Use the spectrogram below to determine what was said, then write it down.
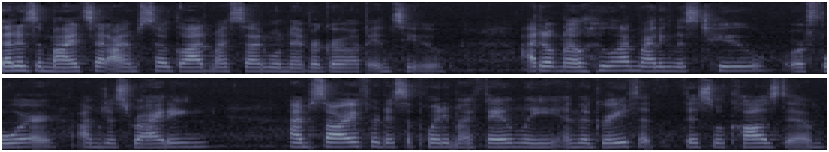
That is a mindset I am so glad my son will never grow up into. I don't know who I'm writing this to or for. I'm just writing. I'm sorry for disappointing my family and the grief that this will cause them.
